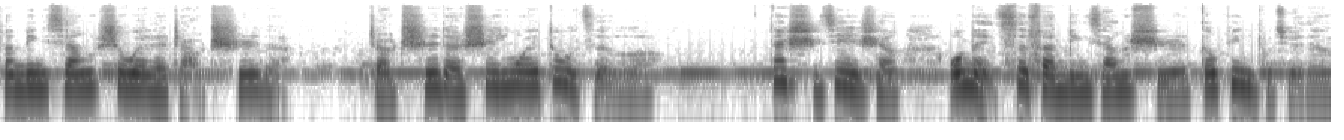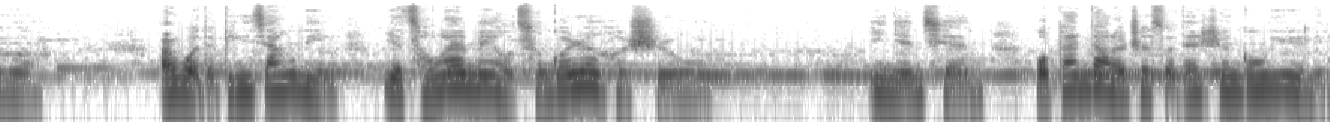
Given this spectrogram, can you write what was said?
翻冰箱是为了找吃的，找吃的是因为肚子饿。但实际上，我每次翻冰箱时都并不觉得饿。而我的冰箱里也从来没有存过任何食物。一年前，我搬到了这所单身公寓里，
